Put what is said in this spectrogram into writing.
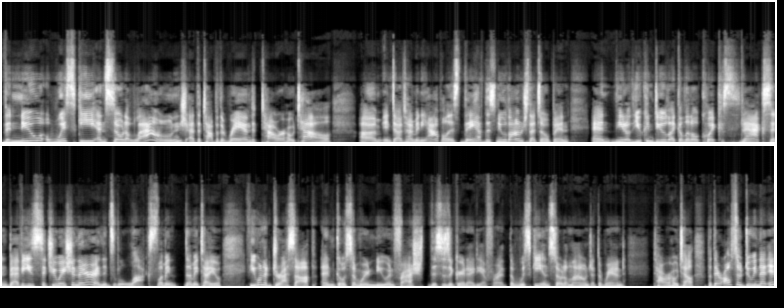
The new whiskey and soda lounge at the top of the Rand Tower Hotel um, in downtown Minneapolis, they have this new lounge that's open, and you know you can do like a little quick snacks and bevies situation there, and it's luxe. Let me let me tell you, if you want to dress up and go somewhere new and fresh, this is a great idea for it. The whiskey and soda lounge at the Rand Tower Hotel, but they're also doing that in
